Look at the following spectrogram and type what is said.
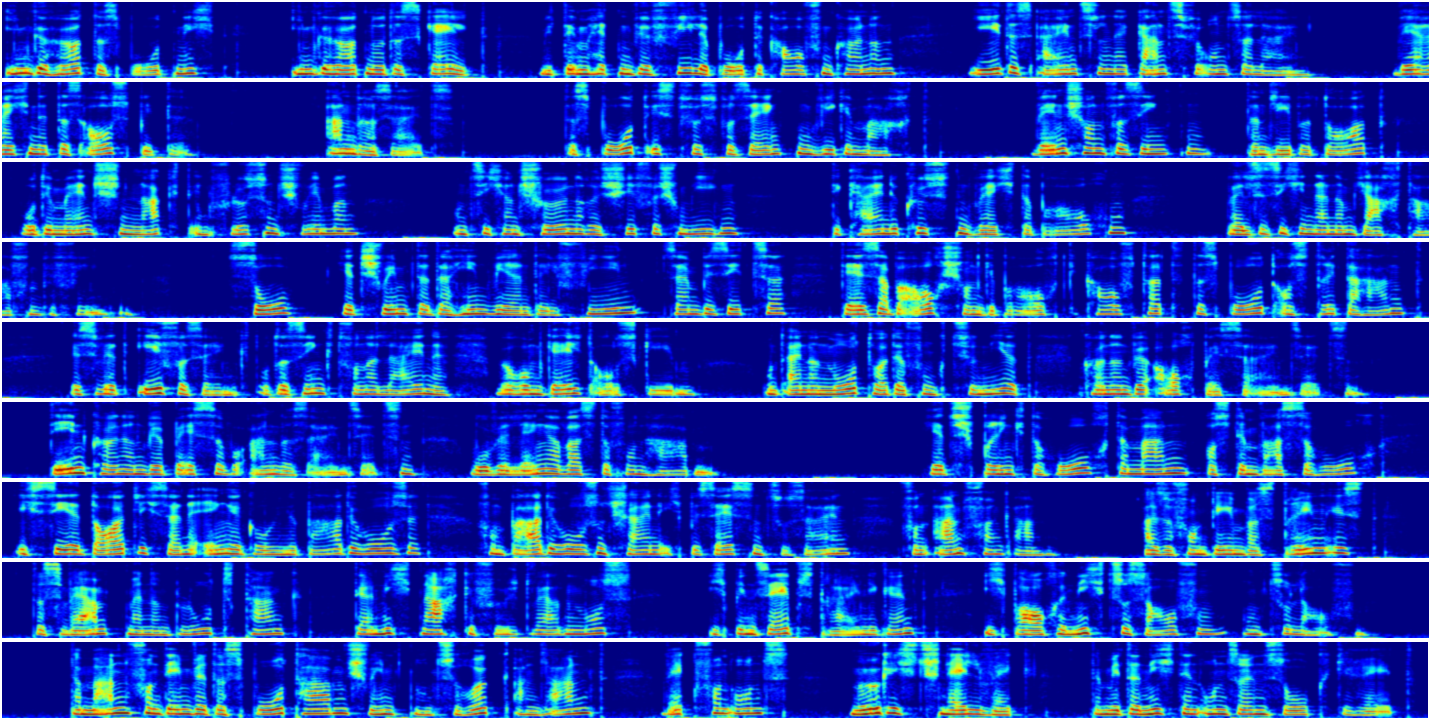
Ihm gehört das Boot nicht, ihm gehört nur das Geld, mit dem hätten wir viele Boote kaufen können, jedes einzelne ganz für uns allein. Wer rechnet das aus, bitte? Andererseits, das Boot ist fürs Versenken wie gemacht. Wenn schon versinken, dann lieber dort, wo die Menschen nackt in Flüssen schwimmen und sich an schönere Schiffe schmiegen, die keine Küstenwächter brauchen, weil sie sich in einem Yachthafen befinden. So, jetzt schwimmt er dahin wie ein Delfin, sein Besitzer, der es aber auch schon gebraucht gekauft hat, das Boot aus dritter Hand, es wird eh versenkt oder sinkt von alleine, warum Geld ausgeben und einen Motor, der funktioniert, können wir auch besser einsetzen. Den können wir besser woanders einsetzen, wo wir länger was davon haben. Jetzt springt er hoch, der Mann, aus dem Wasser hoch. Ich sehe deutlich seine enge grüne Badehose. Von Badehosen scheine ich besessen zu sein, von Anfang an. Also von dem, was drin ist, das wärmt meinen Bluttank, der nicht nachgefüllt werden muss. Ich bin selbstreinigend, ich brauche nicht zu saufen, um zu laufen. Der Mann, von dem wir das Boot haben, schwimmt nun zurück an Land, weg von uns, möglichst schnell weg, damit er nicht in unseren Sog gerät.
